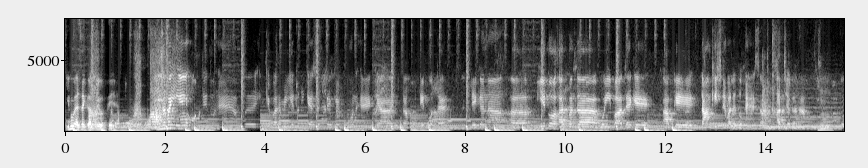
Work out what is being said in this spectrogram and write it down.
क्यों ऐसे कर रहे होते हैं? हमजा भाई ये होते तो हैं अब इनके बारे में ये तो नहीं कह ये तो हर बंदा वही बात है कि आपके टांग खींचने वाले तो हैं सब हर जगह ना। हम्म। तो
